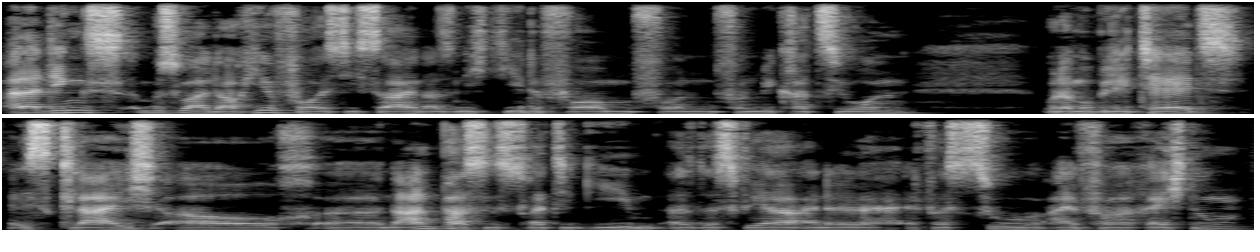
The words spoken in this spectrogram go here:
Allerdings müssen wir halt auch hier vorsichtig sein. Also nicht jede Form von, von Migration oder Mobilität ist gleich auch äh, eine Anpassungsstrategie. Also das wäre eine etwas zu einfache Rechnung.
